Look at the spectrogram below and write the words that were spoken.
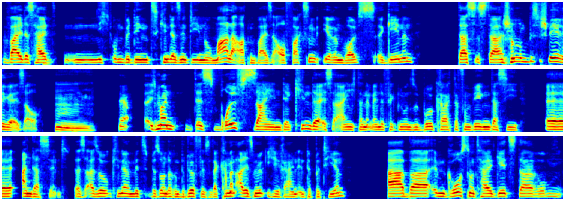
weil das halt nicht unbedingt Kinder sind, die in normaler Art und Weise aufwachsen mit ihren Wolfsgenen, dass es da schon ein bisschen schwieriger ist auch. Hm. Ja, ich meine, das Wolfsein der Kinder ist ja eigentlich dann im Endeffekt nur ein Symbolcharakter von wegen, dass sie äh, anders sind. Das ist also Kinder mit besonderen Bedürfnissen. Da kann man alles Mögliche rein interpretieren. Aber im Großen und Teil geht es darum,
